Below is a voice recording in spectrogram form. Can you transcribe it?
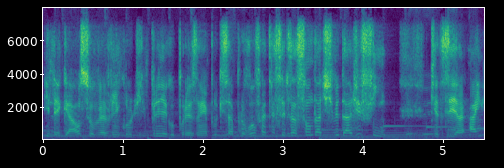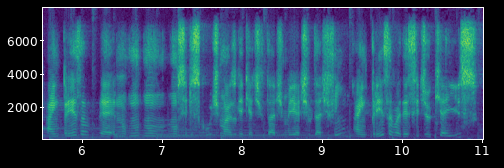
ilegal se houver vínculo de emprego, por exemplo. O que se aprovou foi a terceirização da atividade fim. Quer dizer, a, a empresa é, não, não, não, se discute mais o que é atividade meio e atividade fim. A empresa vai decidir o que é isso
